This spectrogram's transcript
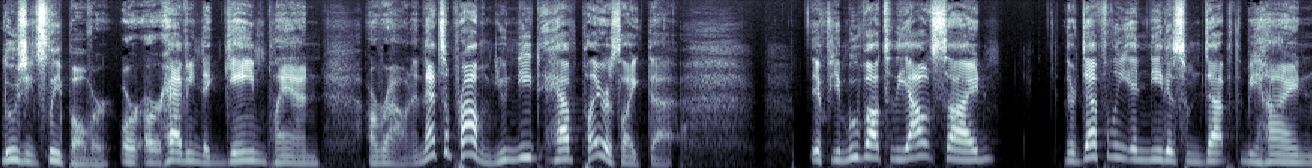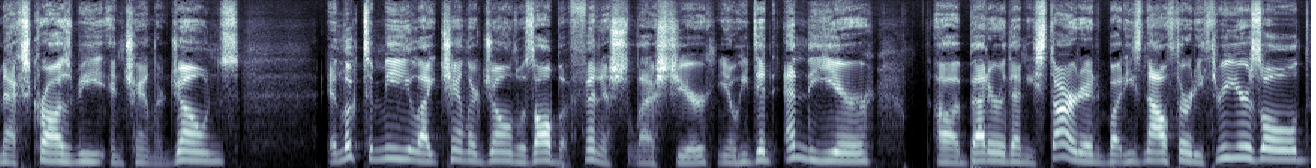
losing sleep over or, or having to game plan around, and that's a problem. You need to have players like that. If you move out to the outside, they're definitely in need of some depth behind Maxx Crosby and Chandler Jones. It looked to me like Chandler Jones was all but finished last year. You know, he did end the year uh, better than he started, but he's now 33 years old.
